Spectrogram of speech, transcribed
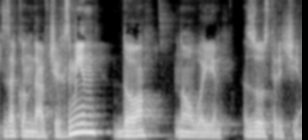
законодавчих змін. До нової зустрічі.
